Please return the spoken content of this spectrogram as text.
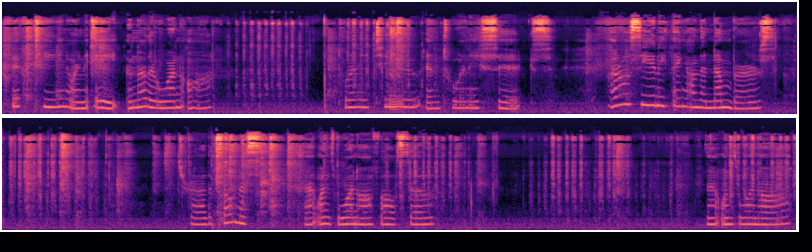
15 or an 8, another one off, 22 and 26. I don't see anything on the numbers. Try the bonus. That one's one off also. That one's one off.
